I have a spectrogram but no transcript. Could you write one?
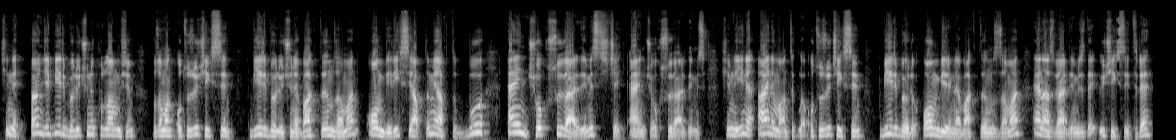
Şimdi önce 1 bölü 3'ünü kullanmışım. O zaman 33x'in 1 bölü 3'üne baktığım zaman 11x yaptım yaptı. Bu en çok su verdiğimiz çiçek. En çok su verdiğimiz. Şimdi yine aynı mantıkla 33x'in 1 bölü 11'ine baktığımız zaman en az verdiğimizde 3x litre.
